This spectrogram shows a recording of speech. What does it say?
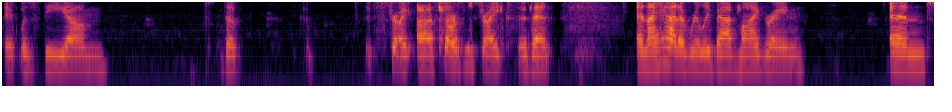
it was the um, the, the strike uh, Stars and Strikes event, and I had a really bad migraine, and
